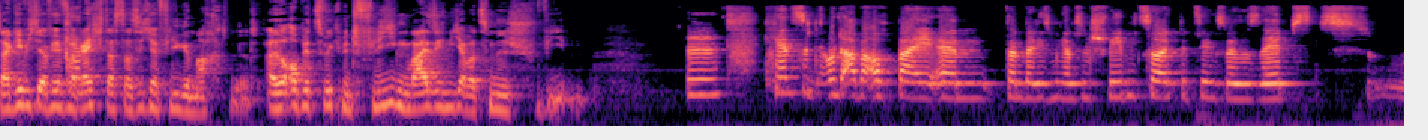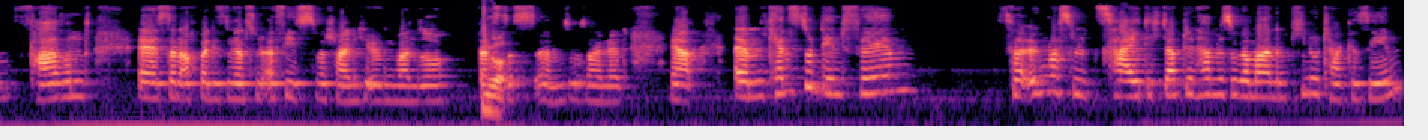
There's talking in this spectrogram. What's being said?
da gebe ich dir auf jeden Fall recht, dass da sicher viel gemacht wird. Also ob jetzt wirklich mit Fliegen, weiß ich nicht, aber zumindest Schweben. Mhm. Kennst du, und aber auch bei, ähm, dann bei diesem ganzen Schwebenzeug, beziehungsweise selbstfahrend, äh, ist dann auch bei diesen ganzen Öffis wahrscheinlich irgendwann so, dass Ja. das ähm, so sein wird. Ja. Ähm, kennst du den Film? Es war irgendwas mit Zeit. Ich glaube, den haben wir sogar mal an einem Kinotag gesehen.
